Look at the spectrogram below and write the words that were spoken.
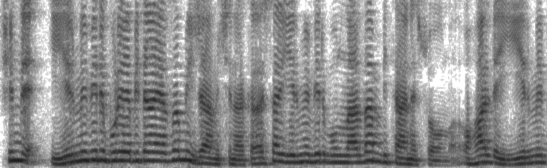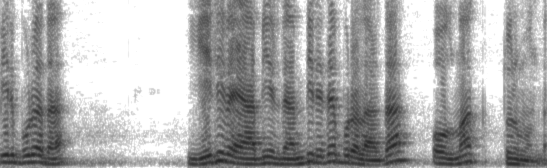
Şimdi 21'i buraya bir daha yazamayacağım için arkadaşlar 21 bunlardan bir tanesi olmalı. O halde 21 burada 7 veya 1'den biri de buralarda olmak durumunda.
